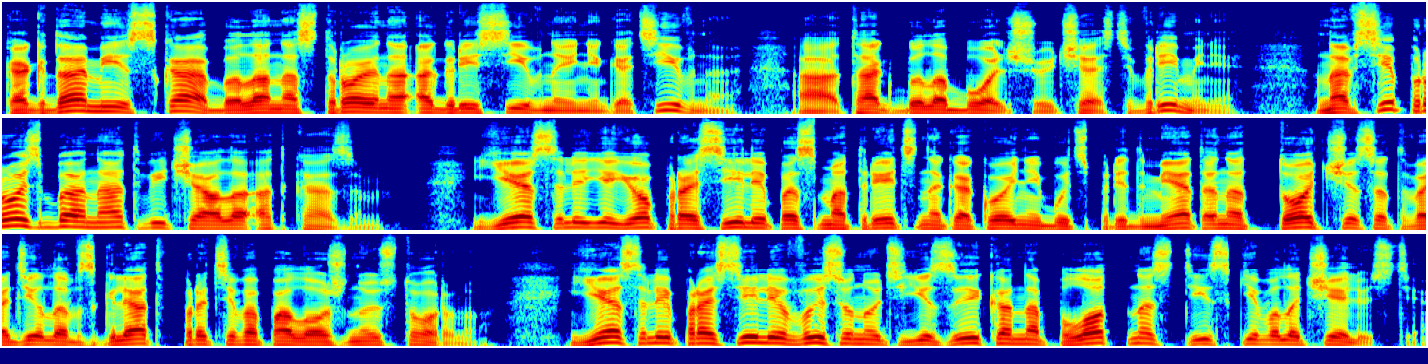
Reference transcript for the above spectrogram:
Когда мисс К была настроена агрессивно и негативно, а так было большую часть времени, на все просьбы она отвечала отказом. Если ее просили посмотреть на какой-нибудь предмет, она тотчас отводила взгляд в противоположную сторону. Если просили высунуть язык, она плотно стискивала челюсти.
